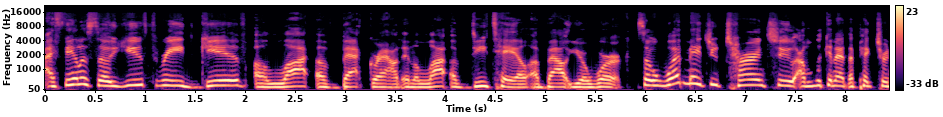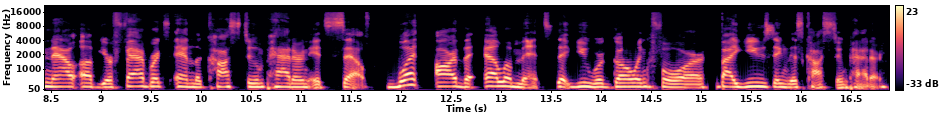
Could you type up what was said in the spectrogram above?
I feel as though you three give a lot of background and a lot of detail about your work. So, what made you turn to? I'm looking at the picture now of your fabrics and the costume pattern itself. What are the elements that you were going for by using this costume pattern?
